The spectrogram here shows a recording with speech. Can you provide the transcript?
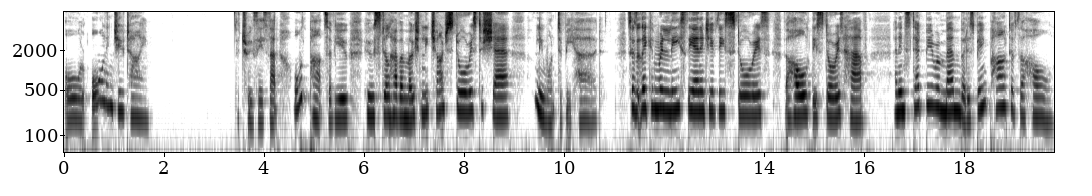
all, all in due time. The truth is that all the parts of you who still have emotionally charged stories to share only want to be heard, so that they can release the energy of these stories, the hold these stories have, and instead be remembered as being part of the whole,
